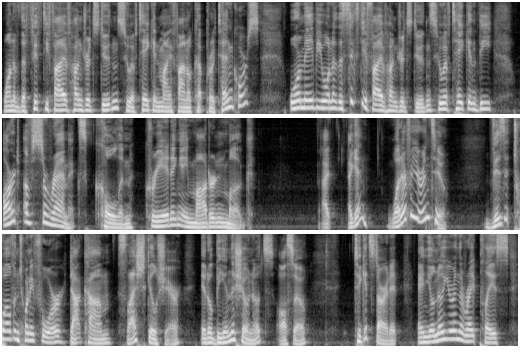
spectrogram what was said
one of the 5,500 students who have taken my Final Cut Pro 10 course, or maybe one of the 6,500 students who have taken the Art of Ceramics, colon, creating a modern mug. I, again, whatever you're into. Visit 12and24.com slash Skillshare. It'll be in the show notes also to get started, and you'll know you're in the right place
